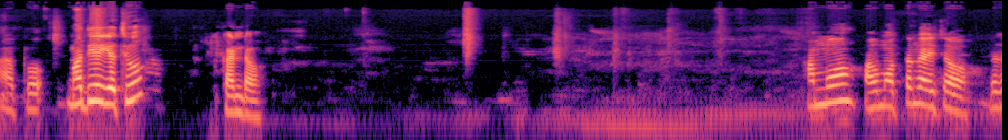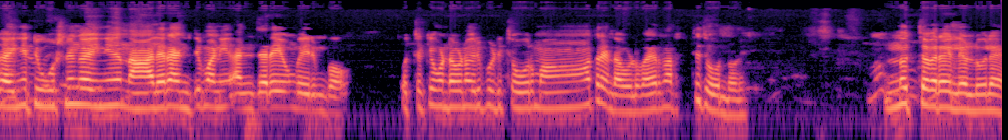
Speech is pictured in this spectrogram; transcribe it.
അപ്പൊ അച്ചു കണ്ടോ? അമ്മോ അത് മൊത്തം കഴിച്ചോ? ഇത് കഴിഞ്ഞ് ട്യൂഷനും കഴിഞ്ഞ് നാലര അഞ്ച് മണി അഞ്ചരയും വരുമ്പോ ഉച്ചയ്ക്ക് കൊണ്ടുപോകണ ഒരു പിടി ചോറ് മാത്രമേ ഉണ്ടാവുള്ളൂ. വയർ നിറച്ച് ചോറുണ്ടോളി ഇന്ന് ഉച്ച വരെ അല്ലേ ഉള്ളൂ അല്ലേ?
